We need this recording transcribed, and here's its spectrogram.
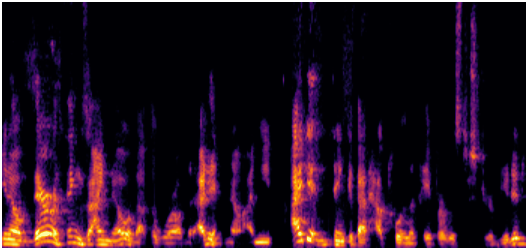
You know, there are things I know about the world that I didn't know. I mean, I didn't think about how toilet paper was distributed,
